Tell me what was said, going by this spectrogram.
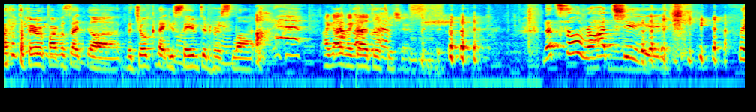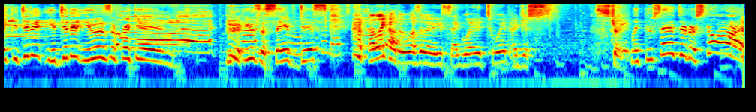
I thought the favorite part was that uh, the joke that you saved in her slot. I gotta make that into a t-shirt. That's so raunchy. Like you didn't you didn't use a freaking use a save disc. I like how there wasn't any segue to it. I just straight Like you saved in her slot.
